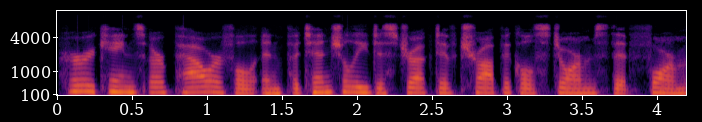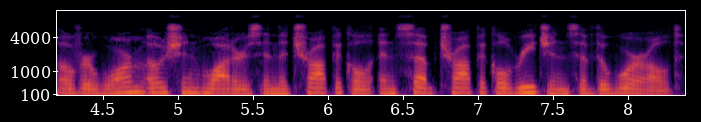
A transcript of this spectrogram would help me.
Hurricanes are powerful and potentially destructive tropical storms that form over warm ocean waters in the tropical and subtropical regions of the world.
